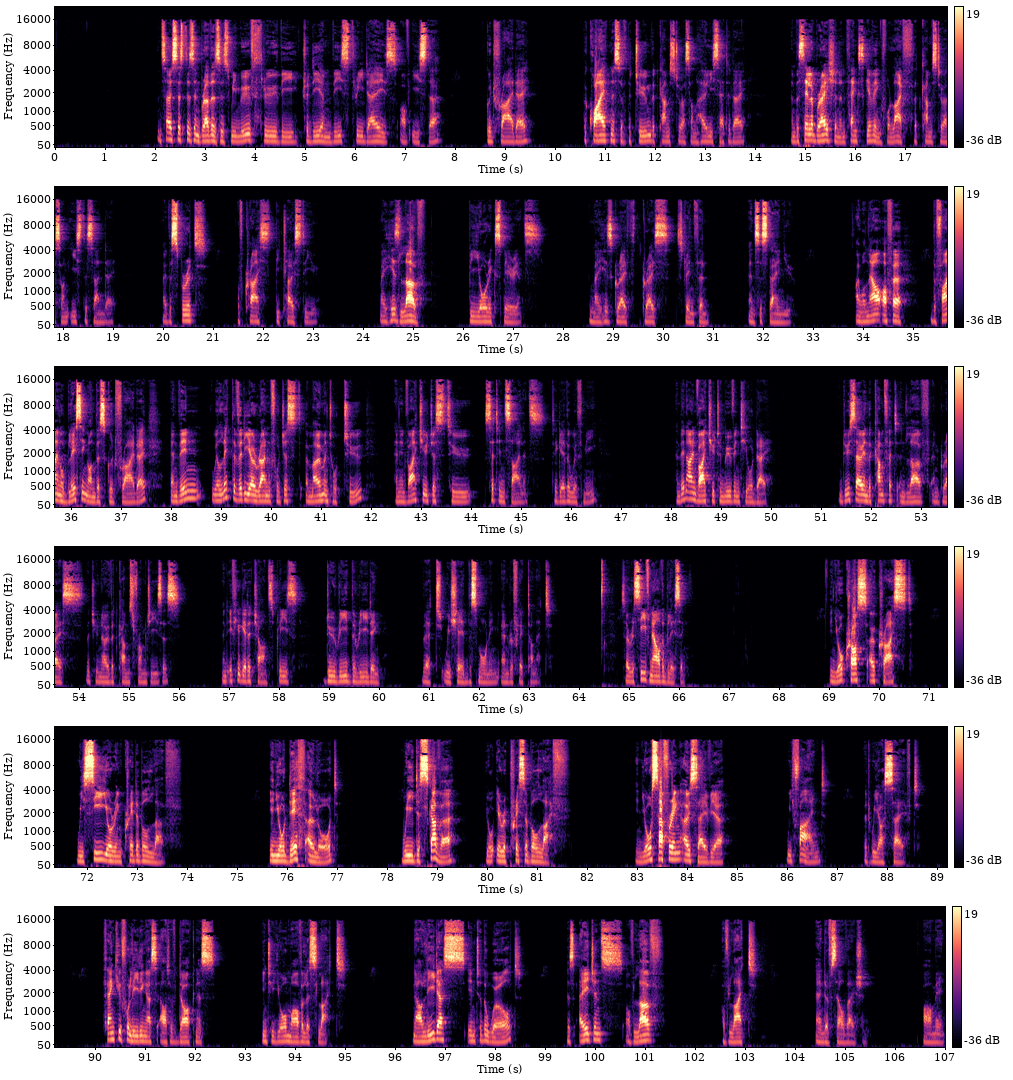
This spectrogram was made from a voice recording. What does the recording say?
And so, sisters and brothers, as we move through the Triduum these three days of Easter, Good Friday, the quietness of the tomb that comes to us on Holy Saturday, and the celebration and thanksgiving for life that comes to us on Easter Sunday. May the Spirit of Christ be close to you. May His love be your experience. And may His grace strengthen and sustain you. I will now offer the final blessing on this Good Friday. And then we'll let the video run for just a moment or two and invite you just to sit in silence together with me. And then I invite you to move into your day. And do so in the comfort and love and grace that you know that comes from Jesus. And if you get a chance, please do read the reading that we shared this morning and reflect on it. So receive now the blessing. In your cross, O Christ, we see your incredible love. In your death, O Lord, we discover your irrepressible life. In your suffering, O Saviour, we find that we are saved. Thank you for leading us out of darkness into your marvelous light. Now lead us into the world as agents of love, of light, and of salvation. Amen.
